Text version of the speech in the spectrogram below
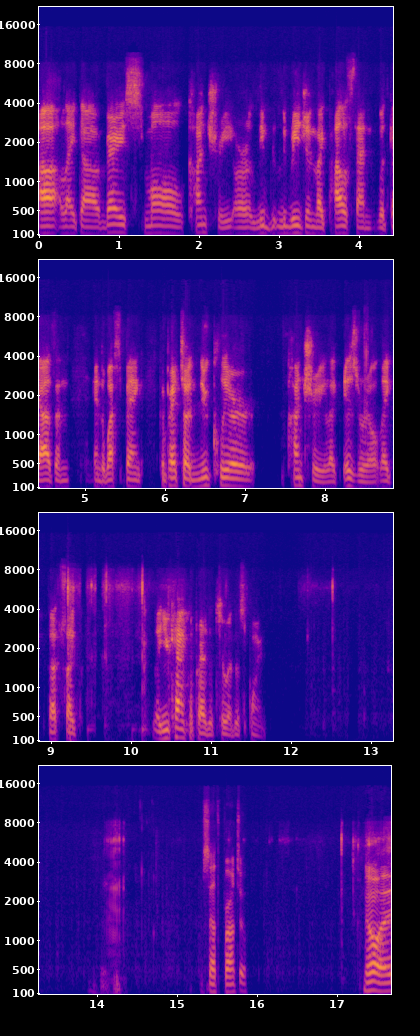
uh like a very small country or region like Palestine with Gaza and, and the West Bank compared to a nuclear country like Israel, like that's like like you can't compare the two at this point. Seth Pronto. No, I,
